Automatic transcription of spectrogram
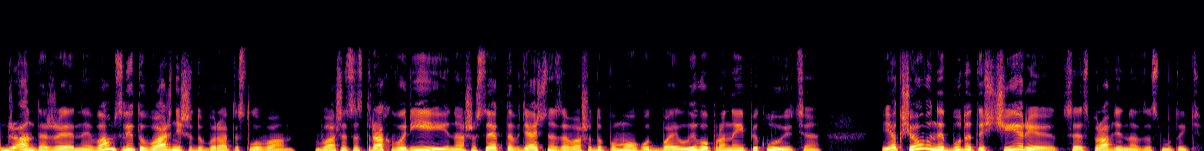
Джан Дажене, вам слід уважніше добирати слова. Ваша сестра хворіє, і наша секта вдячна за вашу допомогу, дбайливо про неї піклується. Якщо ви не будете щирі, це справді нас засмутить.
